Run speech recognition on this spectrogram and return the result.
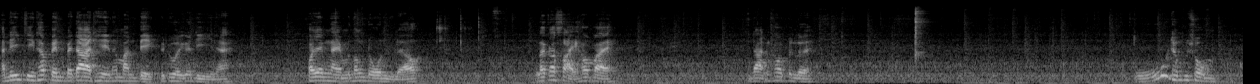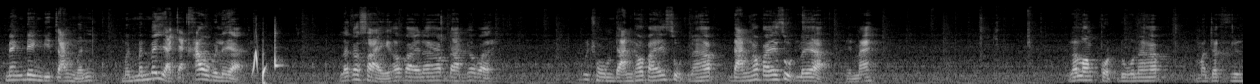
อันนี้จริงๆ ถ้าเป็นไปได้เทน้ำมันเบรกไปด้วยก็ดีนะ เพราะยังไงมันต้องโดนอยู่แล้ว แล้วก็ใส่เข้าไป ดันเข้าไปเลยโอ้ท่านผู้ชมแม่งเด้งดีจังเหมือนเหมือนมันไม่อยากจะเข้าไปเลยอะแล้วก็ใส่เข้าไปนะครับ ดันเข้าไป ผู้ชมดันเข้าไปให้สุดนะครับ ดันเข้าไปให้สุดเลยอะเห็นไหมแล้วลองกดดูนะครับ มันจะคืน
